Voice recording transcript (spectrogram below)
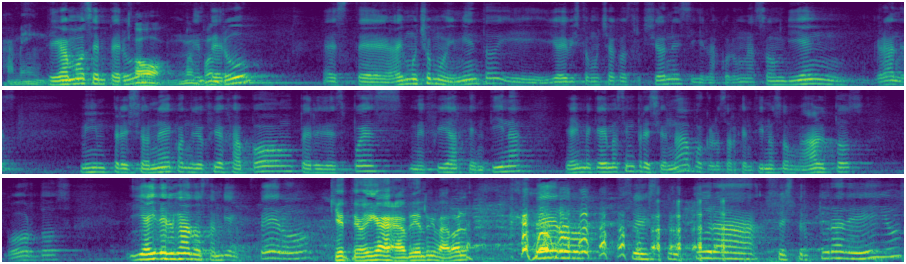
amén. Digamos en Perú, Oh, en punto. Perú este, hay mucho movimiento y yo he visto muchas construcciones y las columnas son bien grandes. Me impresioné cuando yo fui a Japón, pero después me fui a Argentina y ahí me quedé más impresionado porque los argentinos son altos, gordos y hay delgados también, pero Que te oiga Gabriel Rivarola. pero su estructura, su estructura de ellos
